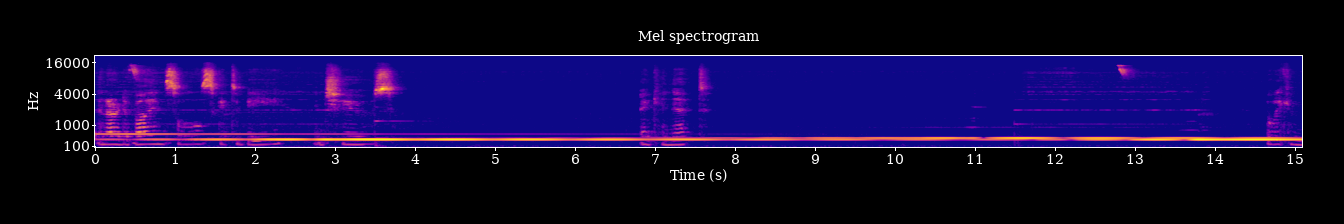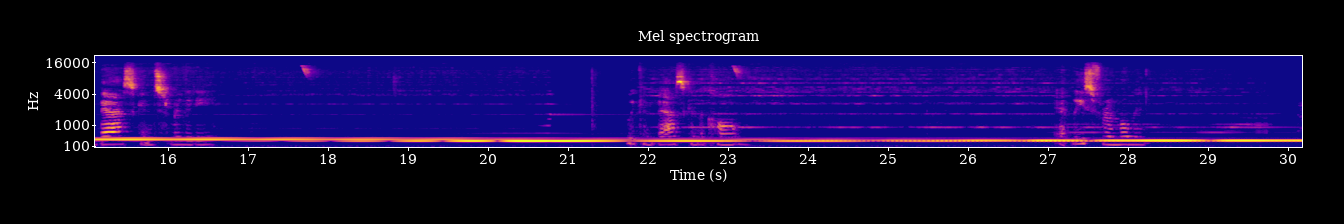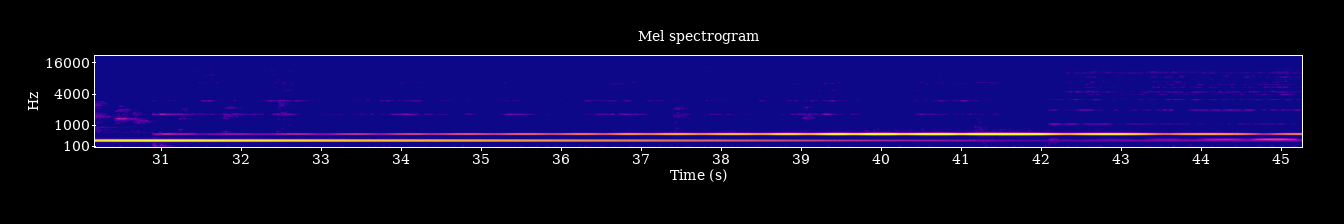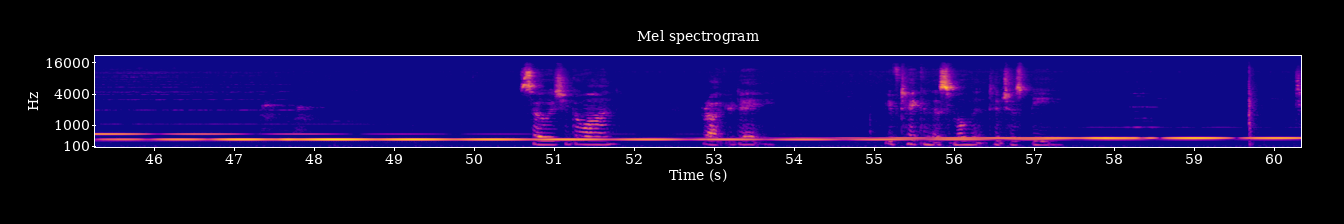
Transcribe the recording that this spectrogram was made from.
and our divine souls get to be and choose throughout your day, you've taken this moment to just be,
